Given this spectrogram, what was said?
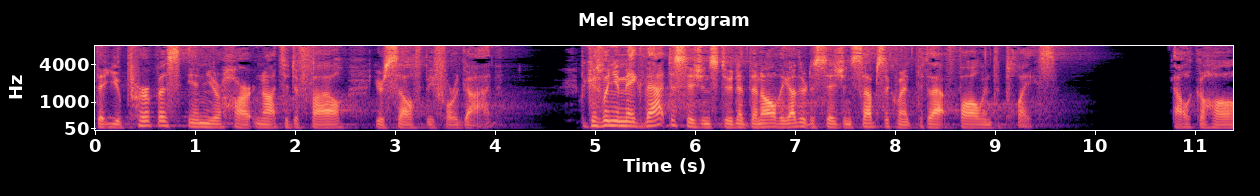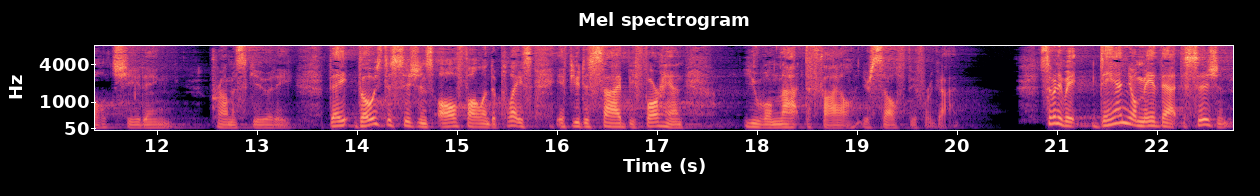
that you purpose in your heart not to defile yourself before God. Because when you make that decision, student, then all the other decisions subsequent to that fall into place. Alcohol, cheating, promiscuity. They, those decisions all fall into place if you decide beforehand you will not defile yourself before God. So anyway, Daniel made that decision.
